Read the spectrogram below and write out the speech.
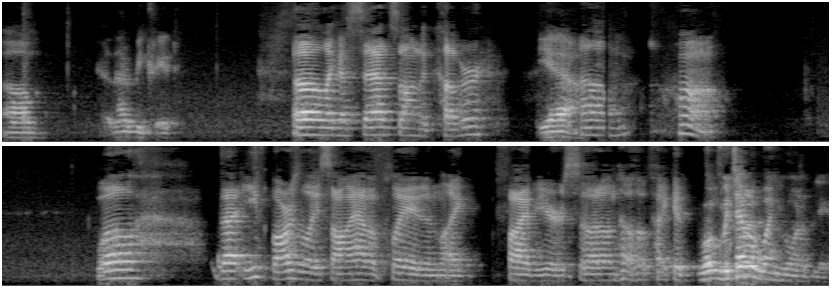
um, that would be great. Uh, like a sad song to cover. Yeah. Um, huh. Well, that Eef Barzelay song I haven't played in like five years, so I don't know if I could. Well, whichever one you want to play.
